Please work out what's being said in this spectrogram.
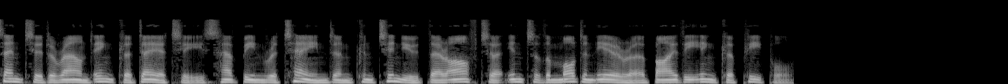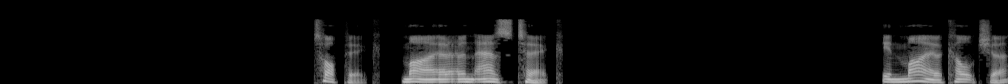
centered around Inca deities have been retained and continued thereafter into the modern era by the Inca people. Maya and Aztec In Maya culture,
